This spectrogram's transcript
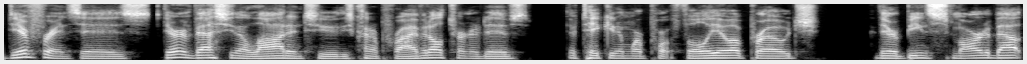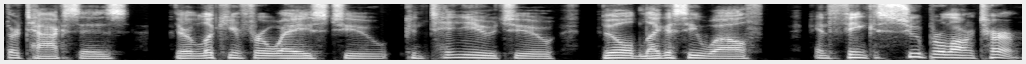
difference is they're investing a lot into these kind of private alternatives. They're taking a more portfolio approach. They're being smart about their taxes. They're looking for ways to continue to build legacy wealth and think super long term,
